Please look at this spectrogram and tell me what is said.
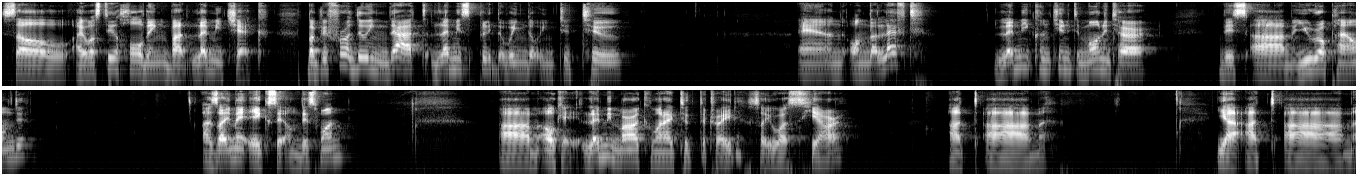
so I was still holding, but let me check. But before doing that, let me split the window into two. And on the left, let me continue to monitor this um, euro pound as I may exit on this one. Um, okay, let me mark when I took the trade. So it was here at um, yeah at um,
